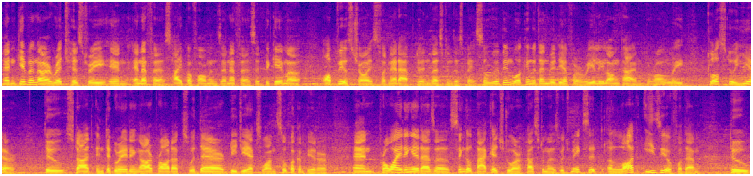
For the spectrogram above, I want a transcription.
And given our rich history in NFS, high performance NFS, it became a obvious choice for NetApp to invest in this space. So we've been working with NVIDIA for a really long time, probably close to a year, to start integrating our products with their DGX-1 supercomputer and providing it as a single package to our customers, which makes it a lot easier for them to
